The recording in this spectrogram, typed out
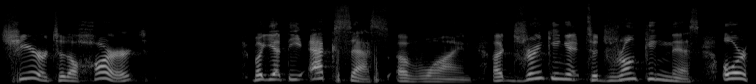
cheer to the heart, but yet the excess of wine, uh, drinking it to drunkenness, or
